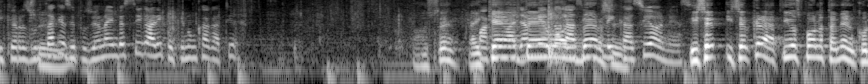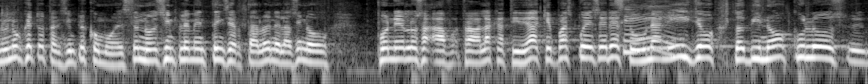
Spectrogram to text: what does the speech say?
Y que resulta Sí. que se pusieron a investigar y fue que nunca gateó. No sé, hay que, que vayan viendo las implicaciones. Y ser, y ser creativos, Paula, también, con un objeto tan simple como este, no simplemente insertarlo en el lado, sino ponerlos a, a trabajar la creatividad. ¿Qué más puede ser esto? Sí. Un anillo, dos binóculos. eh,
